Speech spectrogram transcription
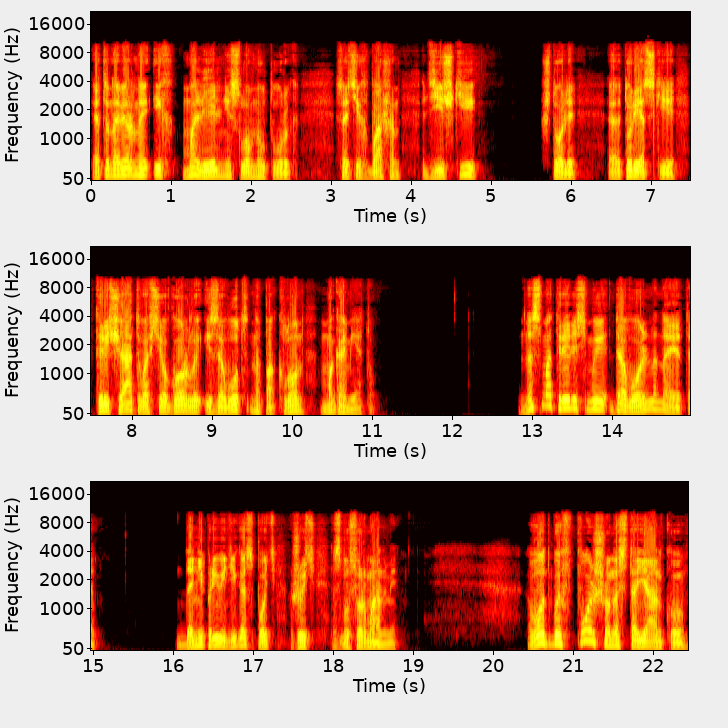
Это, наверное, их молельни, словно у турок. С этих башен дьячки, что ли, э, турецкие, кричат во все горло и зовут на поклон Магомету. Насмотрелись мы довольно на это. Да не приведи Господь жить с бусурманами. Вот бы в Польшу на стоянку,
